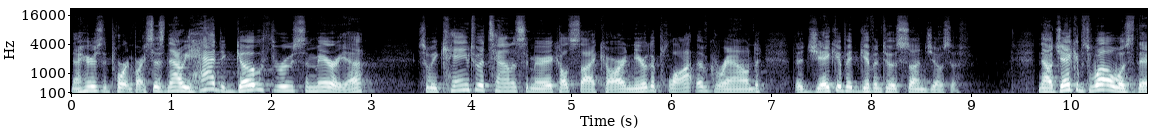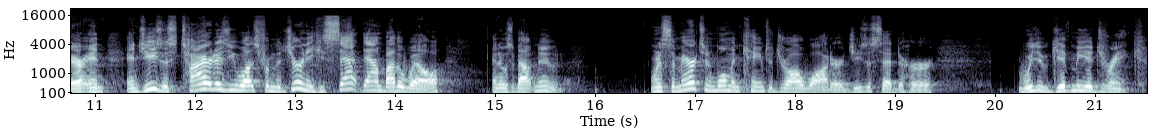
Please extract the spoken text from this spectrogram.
Now, here's the important part. He says, Now he had to go through Samaria. So he came to a town of Samaria called Sychar, near the plot of ground that Jacob had given to his son Joseph. Now, Jacob's well was there, and, and Jesus, tired as he was from the journey, he sat down by the well, and it was about noon. When a Samaritan woman came to draw water, Jesus said to her, Will you give me a drink?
